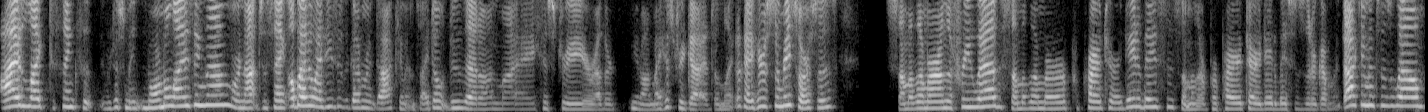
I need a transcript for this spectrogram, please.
I like to think that we're just normalizing them. We're not just saying, oh, by the way, these are the government documents. I don't do that on my history or other, you know, on my history guides. I'm like, okay, here's some resources some of them are on the free web, some of them are proprietary databases, some of them are proprietary databases that are government documents as well.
